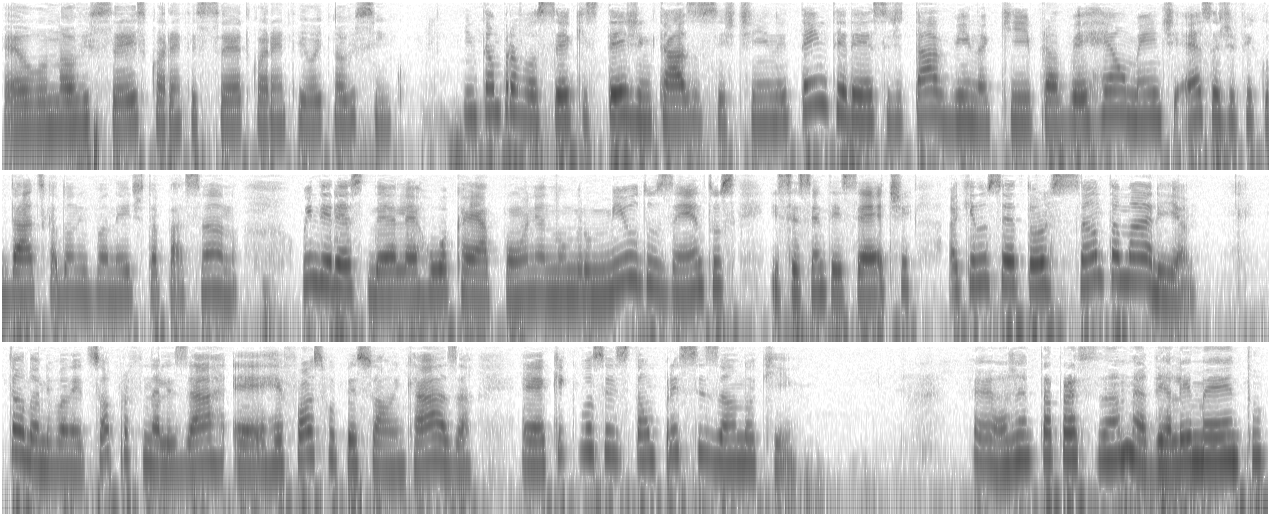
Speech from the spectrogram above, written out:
é o 96474895. Então, para você que esteja em casa assistindo e tem interesse de estar tá vindo aqui para ver realmente essas dificuldades que a dona Ivaneide está passando, o endereço dela é Rua Caiapônia, número 1267, aqui no setor Santa Maria. Então, dona Ivaneide, só para finalizar, é, reforço para o pessoal em casa, é, o que, que vocês estão precisando aqui? É, a gente está precisando né, de alimento,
